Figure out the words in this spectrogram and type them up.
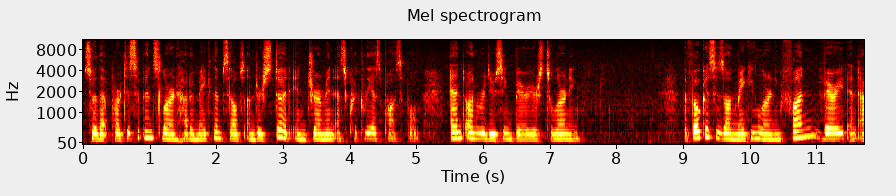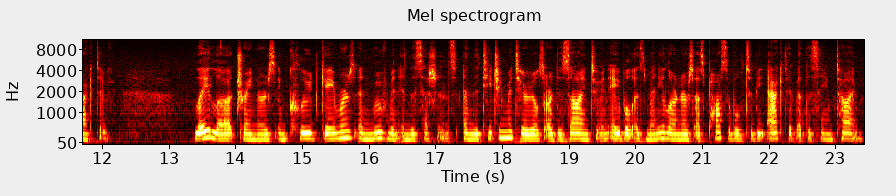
so that participants learn how to make themselves understood in German as quickly as possible and on reducing barriers to learning. The focus is on making learning fun, varied, and active. LIELA trainers include gamers and movement in the sessions, and the teaching materials are designed to enable as many learners as possible to be active at the same time.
